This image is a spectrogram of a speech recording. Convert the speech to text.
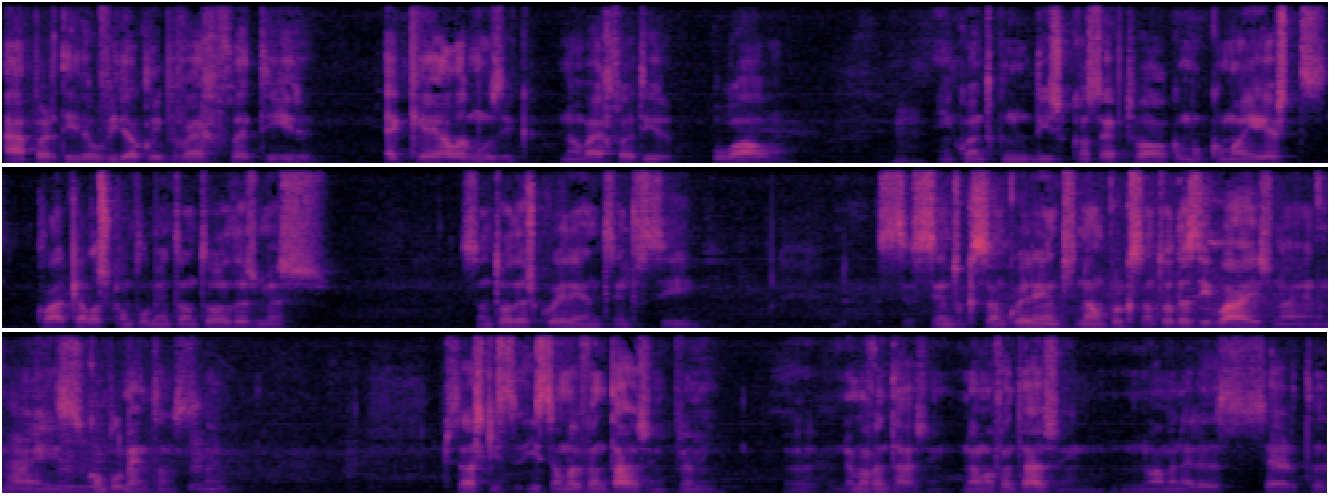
à partida o videoclipe vai refletir aquela música, não vai refletir o álbum. Uhum. Enquanto que no disco conceptual como, como é este, claro que elas complementam todas, mas são todas coerentes entre si. Sendo que são coerentes, não porque são todas iguais, não é? Não é isso, uhum. complementam-se. Uhum. Não é? Acho que isso, isso, é uma vantagem para mim. É uma vantagem. Não é uma vantagem, não há maneira certa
